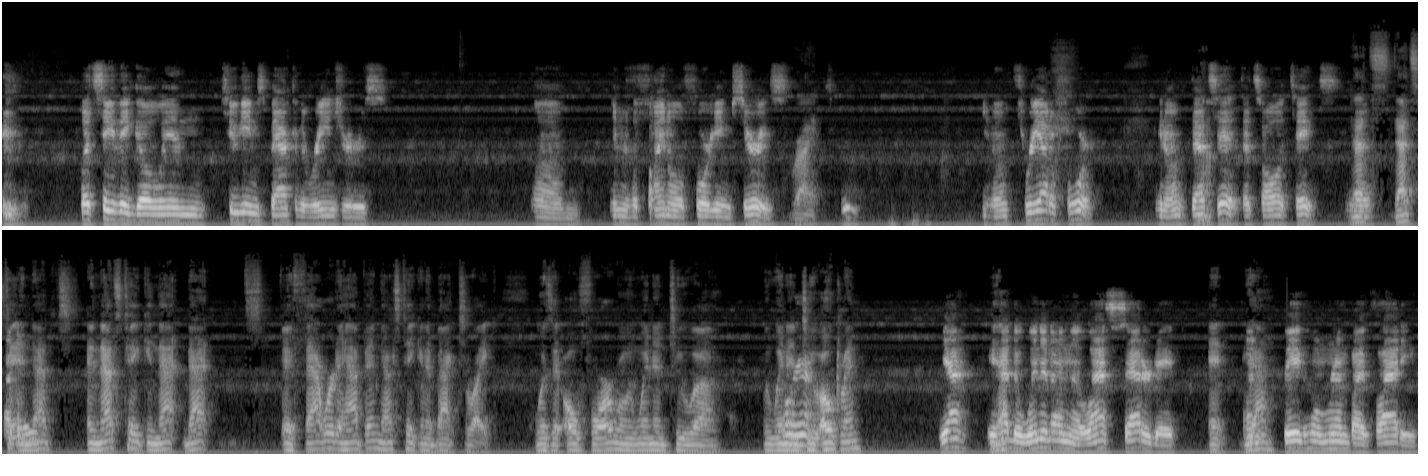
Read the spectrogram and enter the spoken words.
let's say they go in two games back of the Rangers um, into the final four game series. Right. You know, three out of four. You know, that's it. That's all it takes. you know? That's that's and that's and that's taking that that if that were to happen, that's taking it back to like was it 04 when we went into uh we went Oh, into yeah. Oakland yeah. He Yeah. had to win it on the last Saturday. and yeah big home run by Vladdy.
